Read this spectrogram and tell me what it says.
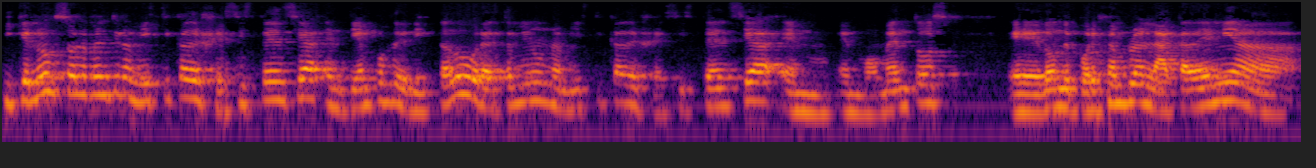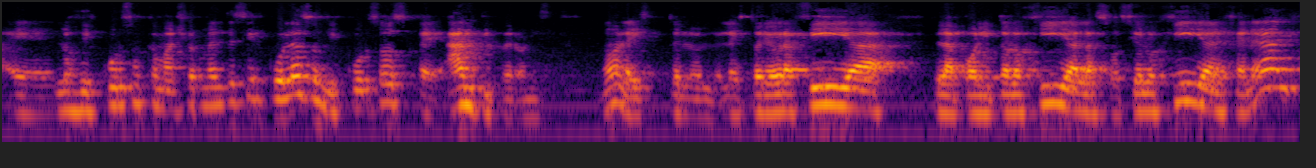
y que no es solamente una mística de resistencia en tiempos de dictadura, es también una mística de resistencia en, en momentos eh, donde, por ejemplo, en la academia eh, los discursos que mayormente circulan son discursos eh, antiperonistas, ¿no? La, la, historiografía, la politología, la sociología en general,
